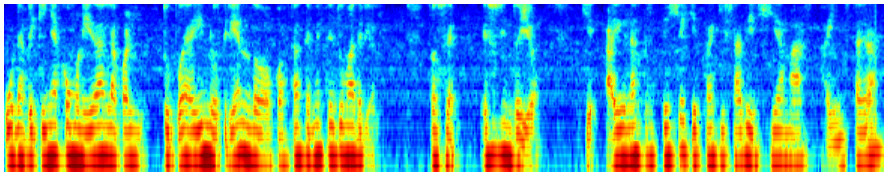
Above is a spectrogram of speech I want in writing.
una pequeña comunidad en la cual tú puedas ir nutriendo constantemente tu material. Entonces, eso siento yo, que hay una estrategia que está quizá dirigida más a Instagram.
